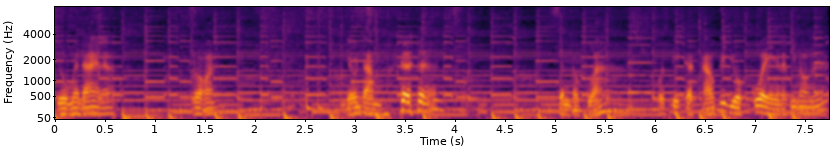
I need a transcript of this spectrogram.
อยู่ไม่ได้แล้ว ร้อน เดี๋ยวดำสนุกว่าปกติกับเขาก็หยกกล้วยนะพี่น้องเอ้ย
